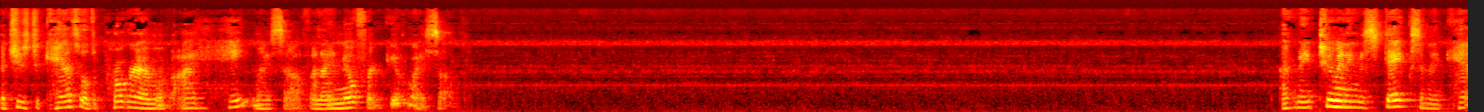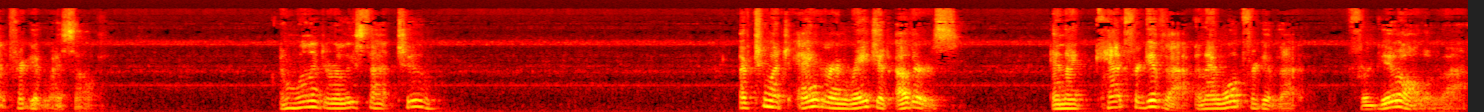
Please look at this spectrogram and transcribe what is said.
I choose to cancel the program of I hate myself and I know forgive myself. I've made too many mistakes and I can't forgive myself. I'm willing to release that too. I have too much anger and rage at others, and I can't forgive that, and I won't forgive that. Forgive all of that.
